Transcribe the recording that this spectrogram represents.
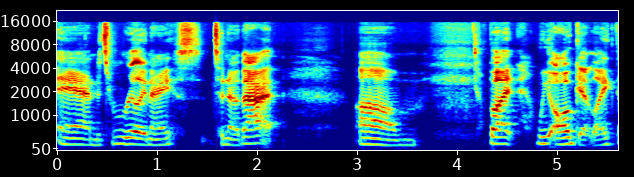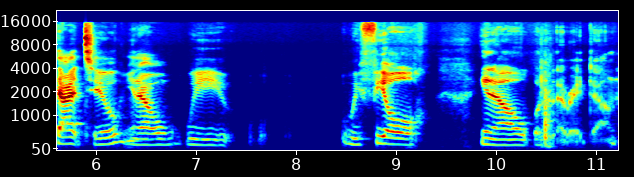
and it's really nice to know that. Um but we all get like that too, you know, we we feel, you know, what did I write down?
